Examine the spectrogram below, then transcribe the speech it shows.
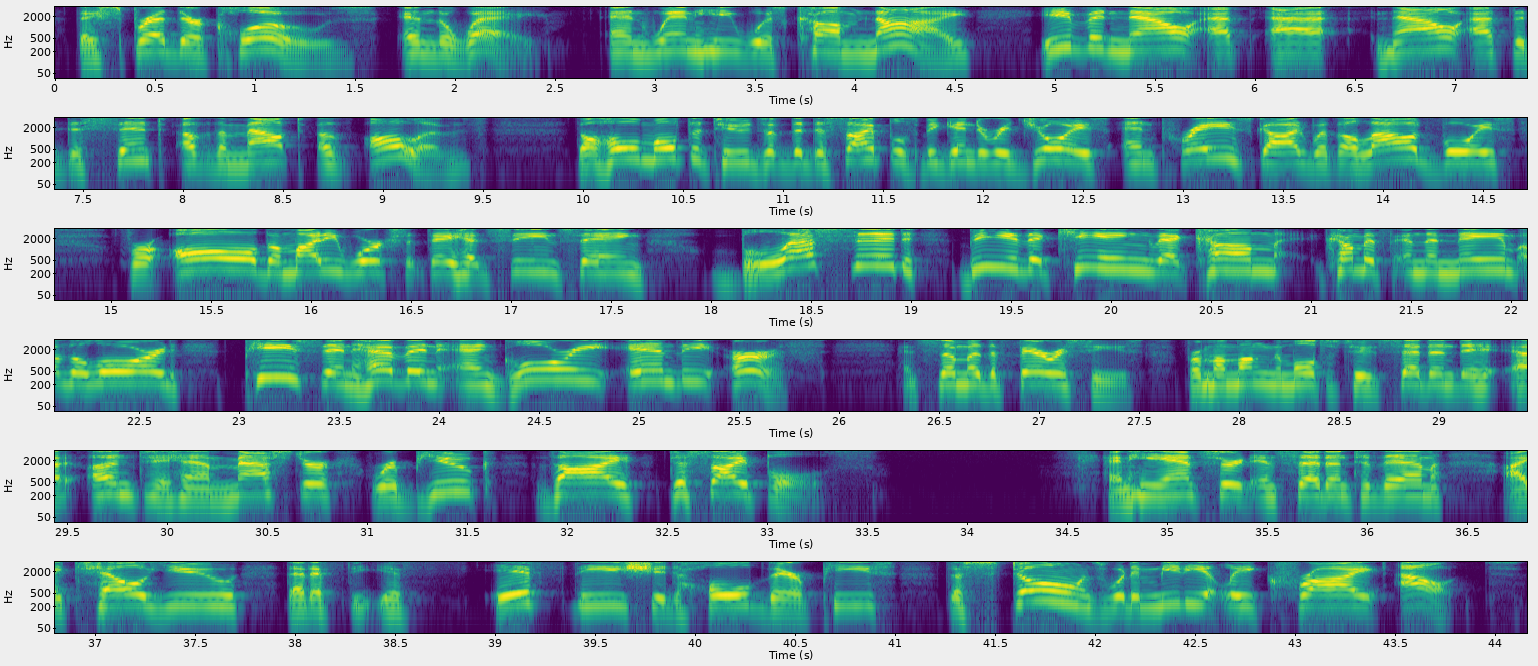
they spread their clothes in the way. And when he was come nigh, even now at, at now at the descent of the Mount of Olives, the whole multitudes of the disciples begin to rejoice and praise God with a loud voice for all the mighty works that they had seen, saying, Blessed be the King that come cometh in the name of the Lord, peace in heaven and glory in the earth. And some of the Pharisees from among the multitude said unto, uh, unto him, Master, rebuke thy disciples. And he answered and said unto them, I tell you that if, the, if, if these should hold their peace, the stones would immediately cry out.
